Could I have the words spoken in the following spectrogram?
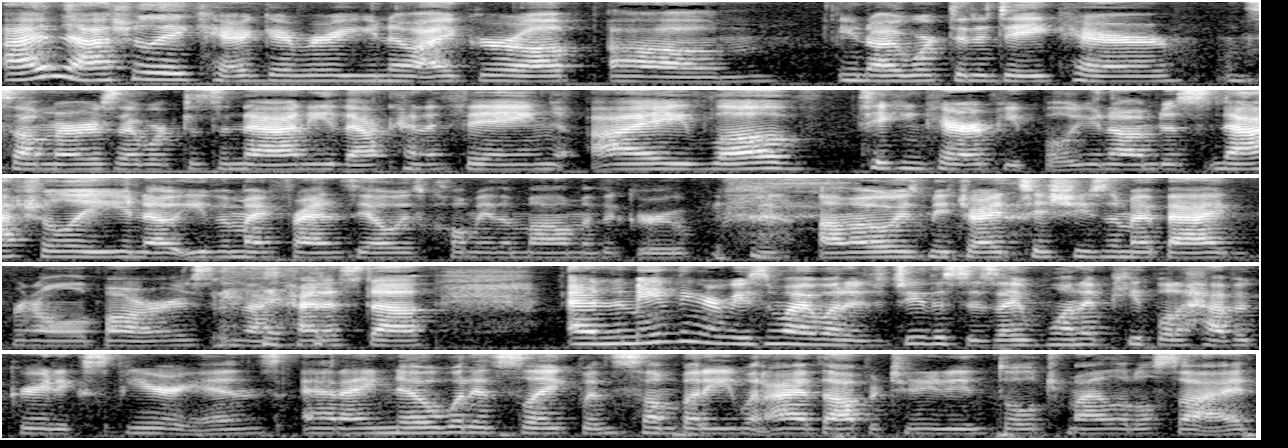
I'm naturally a caregiver. You know, I grew up, um, you know, I worked at a daycare in summers. I worked as a nanny, that kind of thing. I love taking care of people. You know, I'm just naturally, you know, even my friends, they always call me the mom of the group. Um, I always make dried tissues in my bag, granola bars, and that kind of stuff. And the main thing, or reason why I wanted to do this is I wanted people to have a great experience. And I know what it's like when somebody, when I have the opportunity to indulge my little side.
